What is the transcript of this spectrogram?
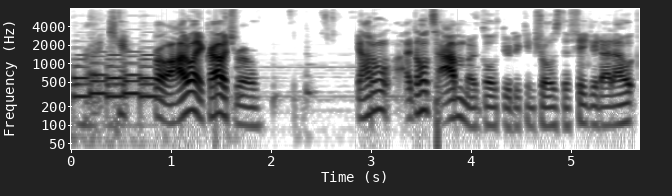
Bro, I can't. Bro, how do I crouch, bro? I don't. I don't. I'm gonna go through the controls to figure that out.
